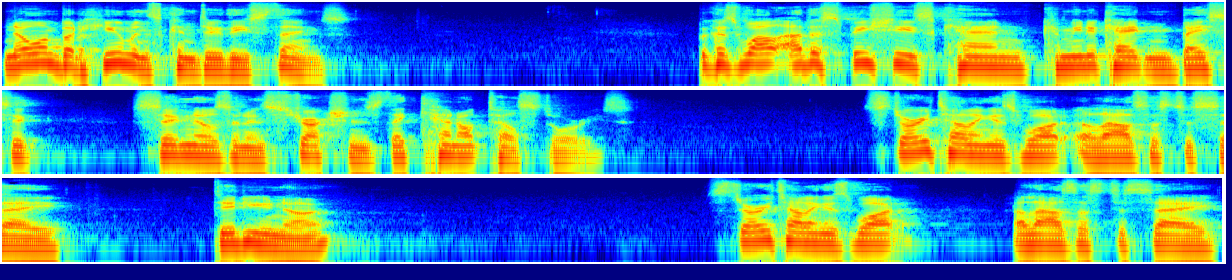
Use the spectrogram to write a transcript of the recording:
No one but humans can do these things. Because while other species can communicate in basic signals and instructions, they cannot tell stories. Storytelling is what allows us to say, Did you know? Storytelling is what allows us to say,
